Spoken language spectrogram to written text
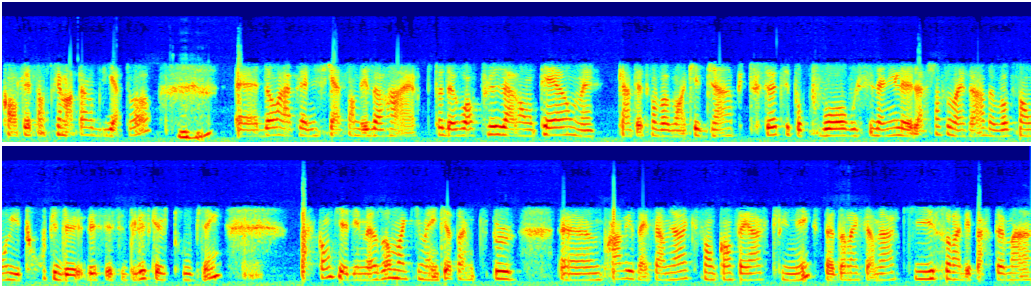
complètes supplémentaires obligatoires. Mm-hmm. Euh, dont la planification des horaires, de voir plus à long terme quand est-ce qu'on va manquer de gens, puis tout ça, c'est pour pouvoir aussi donner la chance aux infirmières de voir que sont les trous, puis de, de ce que je trouve bien. Par contre, il y a des mesures, moi, qui m'inquiètent un petit peu. Euh, prendre les infirmières qui sont conseillères cliniques, c'est-à-dire l'infirmière qui, sur un département,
